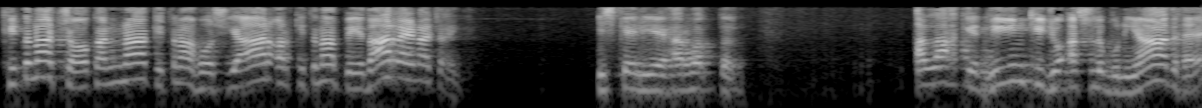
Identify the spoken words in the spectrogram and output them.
کتنا چوکنا، کتنا ہوشیار اور کتنا بیدار رہنا چاہیے۔ اس کے لیے ہر وقت اللہ کے دین کی جو اصل بنیاد ہے،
